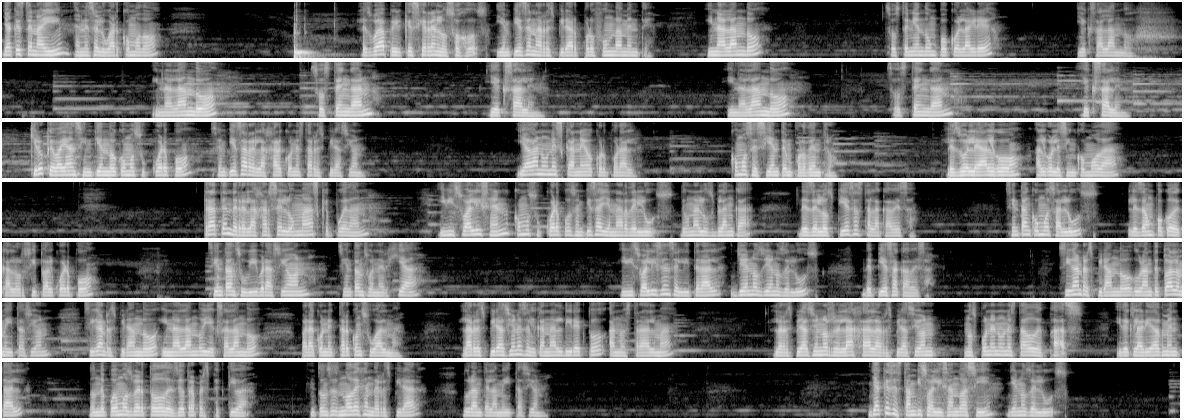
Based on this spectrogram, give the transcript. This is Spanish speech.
Ya que estén ahí, en ese lugar cómodo, les voy a pedir que cierren los ojos y empiecen a respirar profundamente, inhalando, sosteniendo un poco el aire y exhalando. Inhalando, sostengan y exhalen. Inhalando, sostengan y exhalen. Quiero que vayan sintiendo cómo su cuerpo se empieza a relajar con esta respiración. Y hagan un escaneo corporal. ¿Cómo se sienten por dentro? ¿Les duele algo? ¿Algo les incomoda? Traten de relajarse lo más que puedan y visualicen cómo su cuerpo se empieza a llenar de luz, de una luz blanca, desde los pies hasta la cabeza. Sientan cómo esa luz les da un poco de calorcito al cuerpo, sientan su vibración, sientan su energía y visualícense literal llenos, llenos de luz, de pies a cabeza. Sigan respirando durante toda la meditación, sigan respirando, inhalando y exhalando para conectar con su alma. La respiración es el canal directo a nuestra alma. La respiración nos relaja, la respiración nos pone en un estado de paz y de claridad mental, donde podemos ver todo desde otra perspectiva. Entonces no dejen de respirar durante la meditación. Ya que se están visualizando así, llenos de luz,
